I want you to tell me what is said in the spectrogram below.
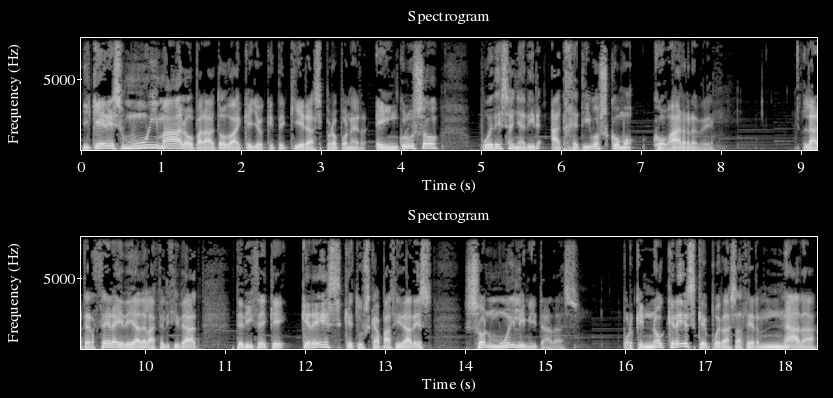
y que eres muy malo para todo aquello que te quieras proponer e incluso puedes añadir adjetivos como cobarde. La tercera idea de la felicidad te dice que crees que tus capacidades son muy limitadas. Porque no crees que puedas hacer nada,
